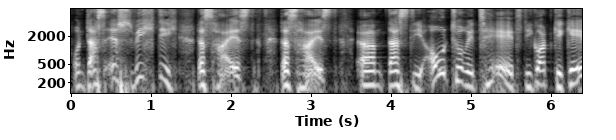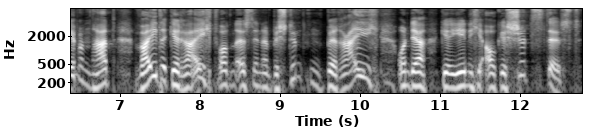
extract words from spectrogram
und das ist wichtig. Das heißt, das heißt, ähm, dass die Autorität, die Gott gegeben hat, weitergereicht worden ist in einem bestimmten Bereich und derjenige auch geschützt ist.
